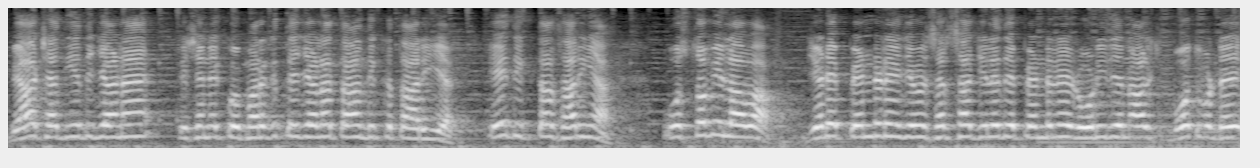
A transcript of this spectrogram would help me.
ਵਿਆਹ ਸ਼ਾਦੀਆਂ ਤੇ ਜਾਣਾ ਹੈ, ਕਿਸੇ ਨੇ ਕੋਈ ਮਰਗ ਤੇ ਜਾਣਾ ਤਾਂ ਦਿੱਕਤ ਆ ਰਹੀ ਹੈ। ਇਹ ਦਿੱਕਤਾਂ ਸਾਰੀਆਂ। ਉਸ ਤੋਂ ਵੀ ਇਲਾਵਾ ਜਿਹੜੇ ਪਿੰਡ ਨੇ, ਜਿਵੇਂ ਸਰਸਾ ਜ਼ਿਲ੍ਹੇ ਦੇ ਪਿੰਡ ਨੇ, ਰੋੜੀ ਦੇ ਨਾਲ ਬਹੁਤ ਵੱਡੇ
